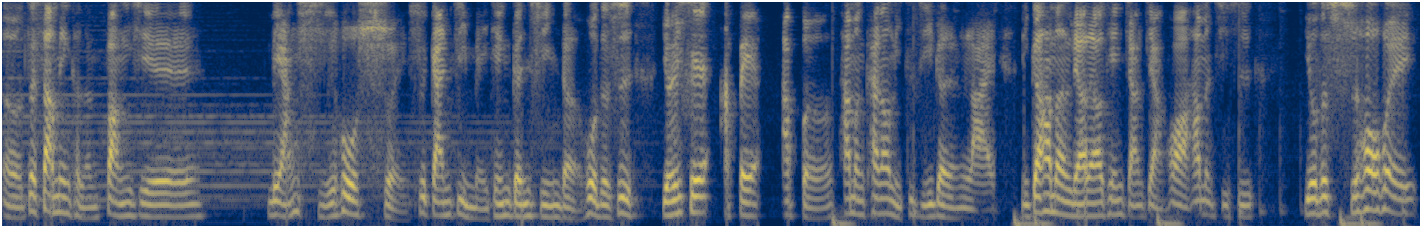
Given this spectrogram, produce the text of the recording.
呃在上面可能放一些粮食或水，是干净每天更新的，或者是有一些阿伯阿伯，他们看到你自己一个人来，你跟他们聊聊天讲讲话，他们其实有的时候会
